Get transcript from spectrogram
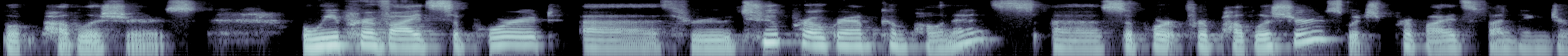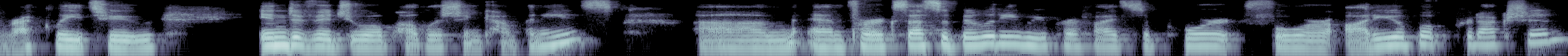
book publishers. We provide support uh, through two program components, uh, support for publishers, which provides funding directly to individual publishing companies. Um, and for accessibility, we provide support for audiobook production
